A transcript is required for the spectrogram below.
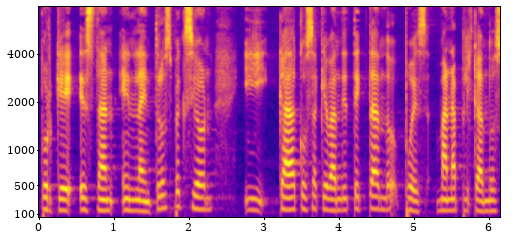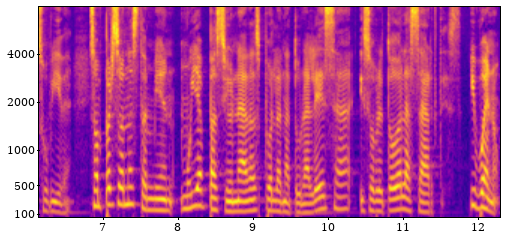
porque están en la introspección y cada cosa que van detectando, pues van aplicando a su vida. Son personas también muy apasionadas por la naturaleza y sobre todo las artes. Y bueno,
